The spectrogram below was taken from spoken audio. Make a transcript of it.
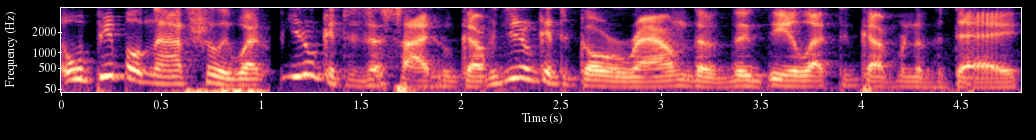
well, people naturally went, you don't get to decide who governs. You don't get to go around the, the, the, elected government of the day.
